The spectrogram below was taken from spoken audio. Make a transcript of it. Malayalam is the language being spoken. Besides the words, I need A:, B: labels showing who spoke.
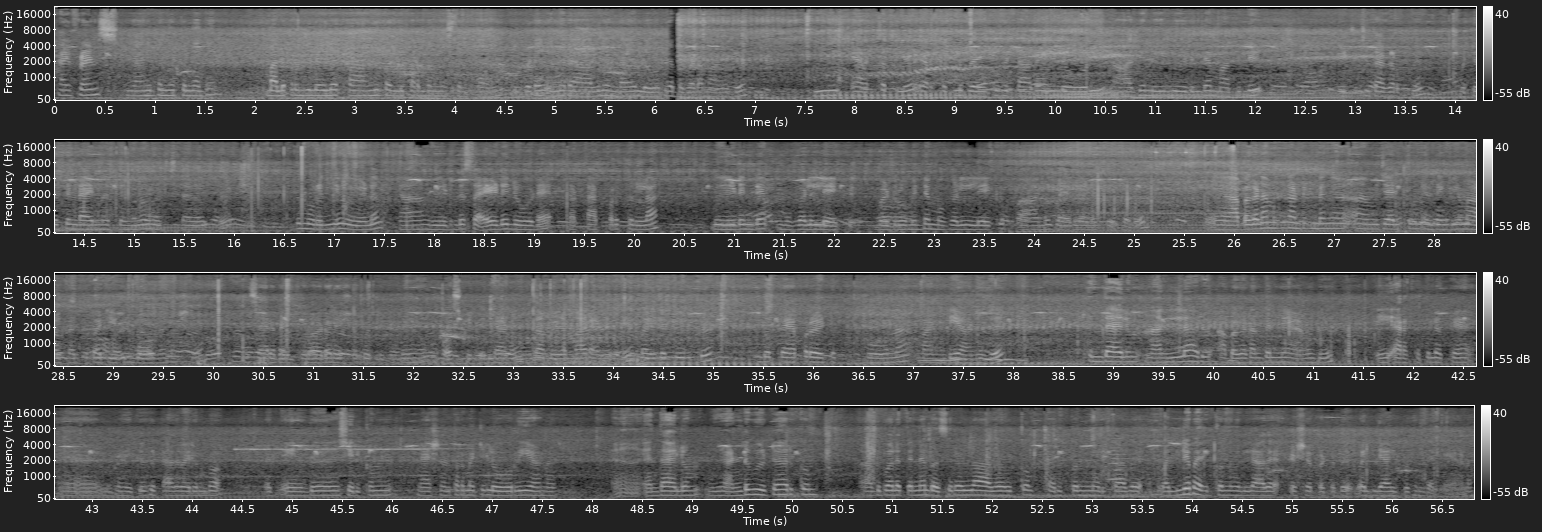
A: ഹായ് ഫ്രണ്ട്സ് ഞാനിപ്പോൾ നിൽക്കുന്നത് മലപ്പുറം ജില്ലയിലെ പാങ്ങി പള്ളിപ്പറമ്പ് എന്ന സ്ഥലത്താണ്. ഇവിടെ ഇന്ന് രാവിലെ ഉണ്ടായ ലോറി അപകടമാണിത്. ഈ ഇറക്കത്തിൽ ഇറക്കത്തിൽ ബ്രേക്ക് കിട്ടാതെ ഈ ലോറി ആദ്യം ഈ വീടിന്റെ മതിൽ ഇടിച്ച് തകർത്ത് മുറ്റത്തുണ്ടായിരുന്ന തെങ്ങും ഇടിച്ച് തകർത്ത് ഇത് മുറിഞ്ഞ് വീണ് ആ വീടിന്റെ സൈഡിലൂടെ തൊട്ടപ്പുറത്തുള്ള വീടിന്റെ മുകളിലേക്ക് ബെഡ്റൂമിന്റെ മുകളിലേക്ക് പാൽ കയറുകയാണ് ചെയ്തത്. അപകടം നമുക്ക് കണ്ടിട്ടുണ്ടെങ്കിൽ വിചാരിക്കും എന്തെങ്കിലും ആൾക്കാർക്ക് പറ്റിയിട്ടുണ്ടാവുമെന്ന് പക്ഷേ സാര പരിക്കുകളോടെ രക്ഷപ്പെട്ടിട്ടുണ്ട്. ഹോസ്പിറ്റലിലാണ് തമിഴന്മാരാണ് ഇവർ വൈലത്തൂർക്ക് ഇപ്പോൾ പേപ്പറായിട്ട് പോകുന്ന വണ്ടിയാണിത്. എന്തായാലും നല്ല ഒരു അപകടം തന്നെയാണിത്. ഈ ഇറക്കത്തിലൊക്കെ ബ്രേക്ക് കിട്ടാതെ വരുമ്പോൾ ഇത് ശരിക്കും നാഷണൽ പെർമിറ്റ് ലോറിയാണ്. എന്തായാലും രണ്ട് വീട്ടുകാർക്കും അതുപോലെ തന്നെ ബസ്സിലുള്ള ആളുകൾക്കും പരിക്കൊന്നും നിൽക്കാതെ വലിയ പരിക്കൊന്നുമില്ലാതെ രക്ഷപ്പെട്ടത് വലിയ അത്ഭുതം തന്നെയാണ്.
